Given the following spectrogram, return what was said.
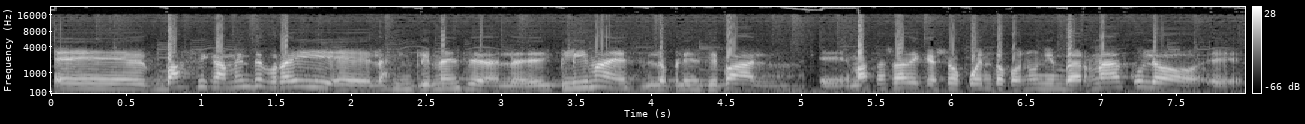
Eh, básicamente por ahí eh, las inclemencias, el, el clima es lo principal. Eh, más allá de que yo cuento con un invernáculo, eh,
